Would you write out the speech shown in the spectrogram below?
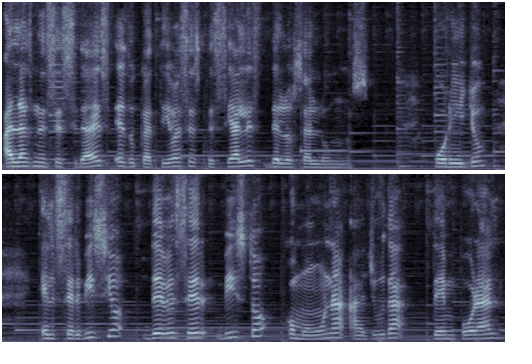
a las necesidades educativas especiales de los alumnos. Por ello, el servicio debe ser visto como una ayuda temporal.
